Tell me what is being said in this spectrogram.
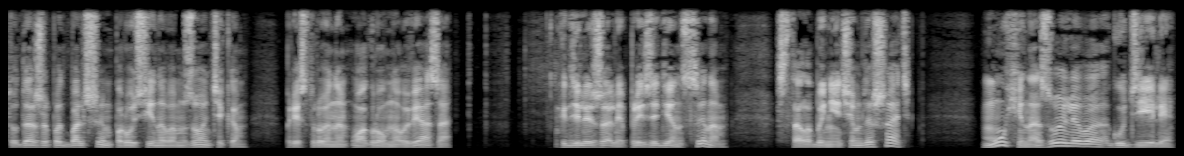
то даже под большим парусиновым зонтиком, пристроенным у огромного вяза, где лежали президент с сыном, стало бы нечем дышать. Мухи назойливо гудели,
